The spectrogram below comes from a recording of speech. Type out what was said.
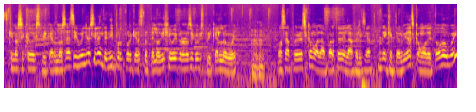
Es que no sé cómo explicarlo. O sea, según yo sí lo entendí por, porque hasta te lo dije, güey, pero no sé cómo explicarlo, güey. O sea, pero es como la parte de la felicidad de que te olvidas como de todo, güey.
